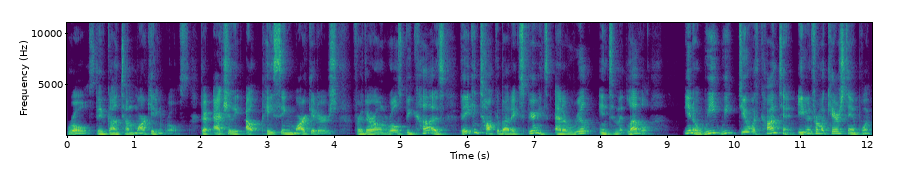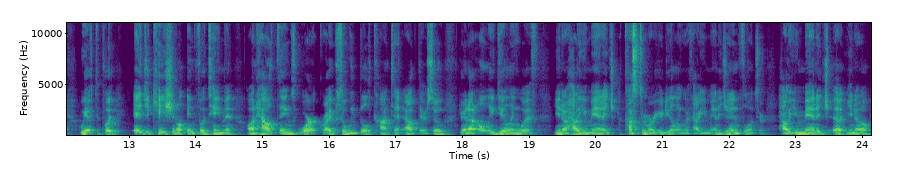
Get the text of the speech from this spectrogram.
roles, they've gone to marketing roles. They're actually outpacing marketers for their own roles because they can talk about experience at a real intimate level. You know, we we deal with content even from a care standpoint. We have to put educational infotainment on how things work, right? So we build content out there. So you're not only dealing with you know how you manage a customer you're dealing with how you manage an influencer how you manage uh, you know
